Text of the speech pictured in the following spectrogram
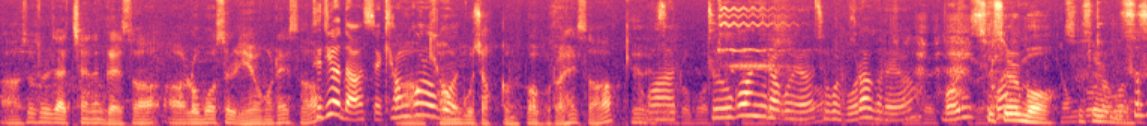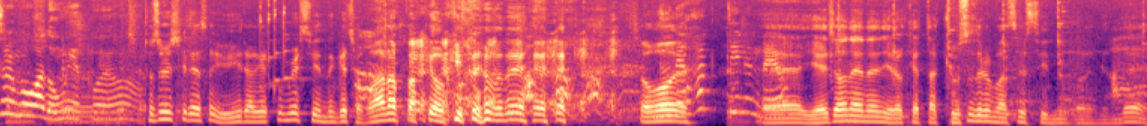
아, 수술 자체는 그래서 어, 로봇을 이용을 해서 드디어 나왔어요. 경구 어, 로봇. 경구 접근법으로 해서 와, 로봇. 두 권이라고 해요? 저걸 뭐라 그래요? 머리? 수술모 수술모 수술모가 너무 예뻐요. 수술실에서 유일하게 꾸밀 수 있는 게 저거 하나밖에 없기 때문에 저거 확 띄는데요? 예, 예전에는 이렇게 딱 교수들만 쓸 수 있는 거였는데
